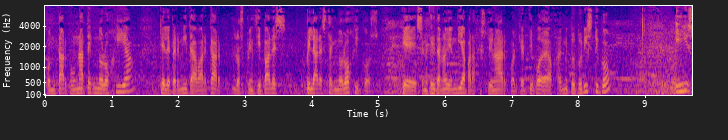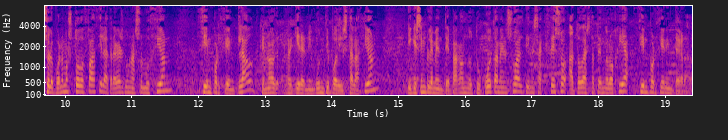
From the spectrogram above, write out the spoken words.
contar con una tecnología que le permita abarcar los principales pilares tecnológicos que se necesitan hoy en día para gestionar cualquier tipo de alojamiento turístico y se lo ponemos todo fácil a través de una solución 100% cloud que no requiere ningún tipo de instalación y que simplemente pagando tu cuota mensual tienes acceso a toda esta tecnología 100% integrada.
